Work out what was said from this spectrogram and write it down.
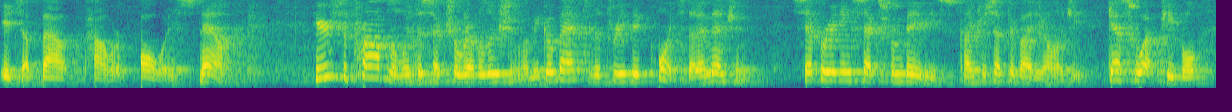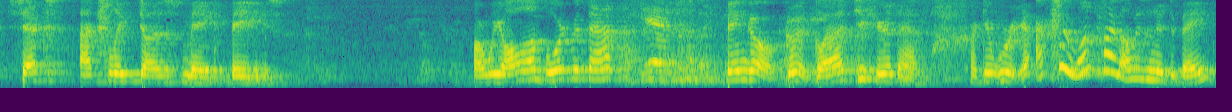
It's about power, always. Now, Here's the problem with the sexual revolution. Let me go back to the three big points that I mentioned. Separating sex from babies, contraceptive ideology. Guess what, people? Sex actually does make babies. Are we all on board with that? Yes. Bingo. Good. Glad to hear that. I get worried. Actually, one time I was in a debate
